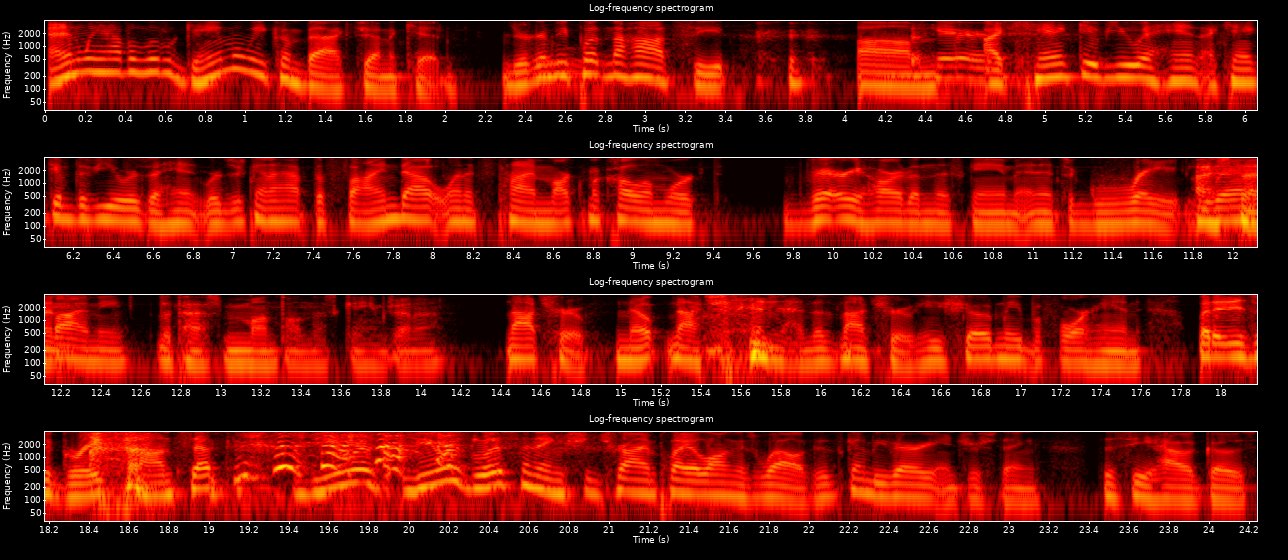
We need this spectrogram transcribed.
and we have a little game when we come back, Jenna Kid. You're gonna be put in the hot seat. Um, Scared. I can't give you a hint. I can't give the viewers a hint. We're just gonna have to find out when it's time. Mark McCullum worked very hard on this game, and it's great. He I ran spent by me. the past month on this game, Jenna. Not true. Nope, not true. That's not true. He showed me beforehand, but it is a great concept. viewers, viewers listening should try and play along as well because it's going to be very interesting to see how it goes.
